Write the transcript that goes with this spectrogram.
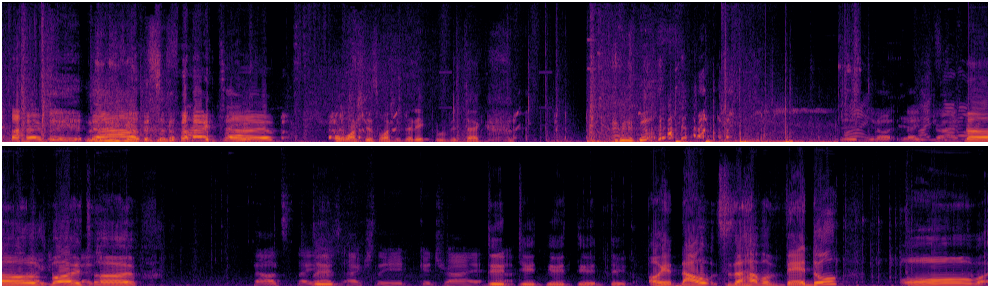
time. Now it's my time. Oh, watch this. Watch this. Ready? Movement tech. Dude, you know what? Nice try. No, it's Actually, my nice time. try. Now it's like, Dude. that was actually good try. Uh, Dude, dude, dude, dude, dude. Okay, now since I have a vandal, oh, my-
